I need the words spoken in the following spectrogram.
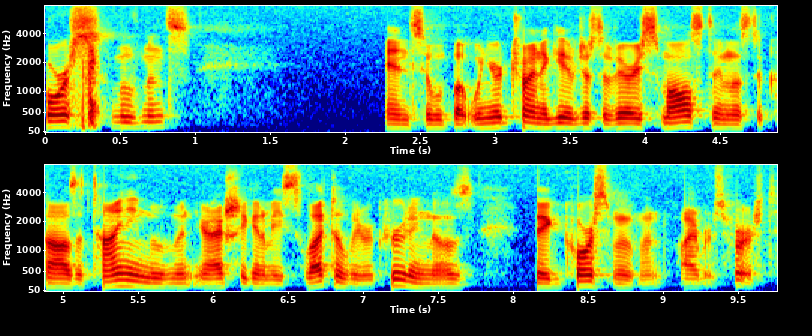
force movements. And so, but when you're trying to give just a very small stimulus to cause a tiny movement, you're actually going to be selectively recruiting those big coarse movement fibers first.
